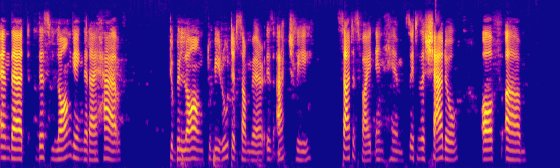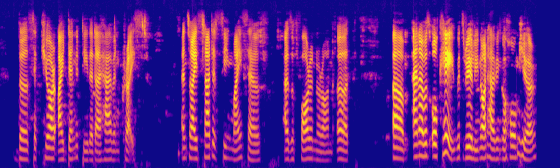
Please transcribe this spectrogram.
and that this longing that I have to belong, to be rooted somewhere, is actually satisfied in Him. So it is a shadow of um, the secure identity that I have in Christ. And so I started seeing myself as a foreigner on earth. Um, and I was okay with really not having a home here,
